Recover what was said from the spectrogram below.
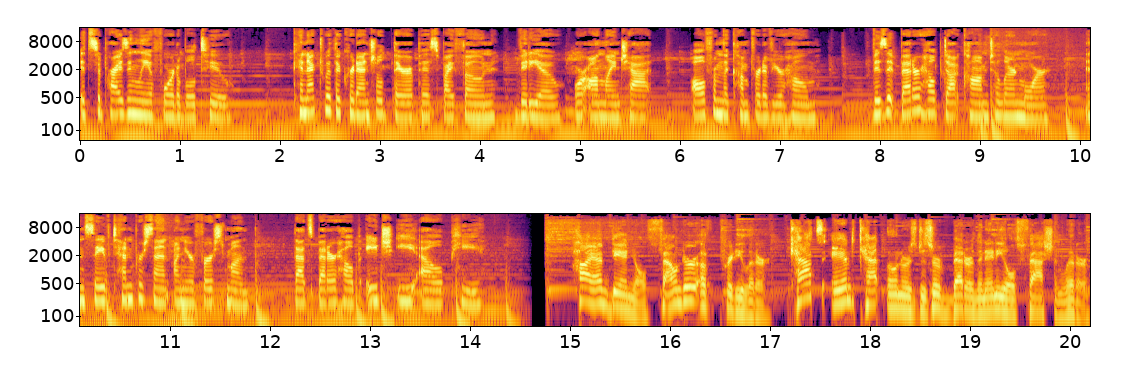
It's surprisingly affordable too. Connect with a credentialed therapist by phone, video, or online chat, all from the comfort of your home. Visit betterhelp.com to learn more and save 10% on your first month. That's BetterHelp H E L P. Hi, I'm Daniel, founder of Pretty Litter. Cats and cat owners deserve better than any old fashioned litter.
